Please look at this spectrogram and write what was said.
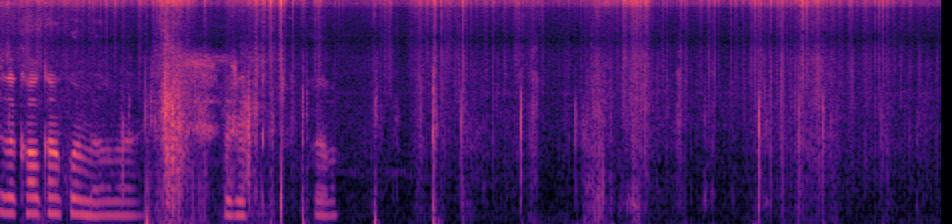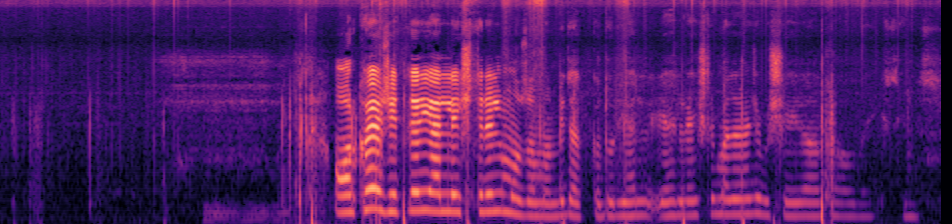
Ya da kalkan koymayalım. Yani. Koyalım. Arkaya jetleri yerleştirelim o zaman. Bir dakika dur yer, yerleştirmeden önce bir şey daha kaldı eksiğimiz.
